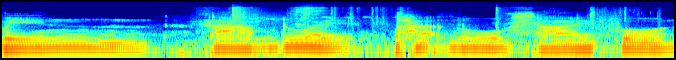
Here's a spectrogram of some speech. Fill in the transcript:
บิน ตามด้วยธนูสายฝน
